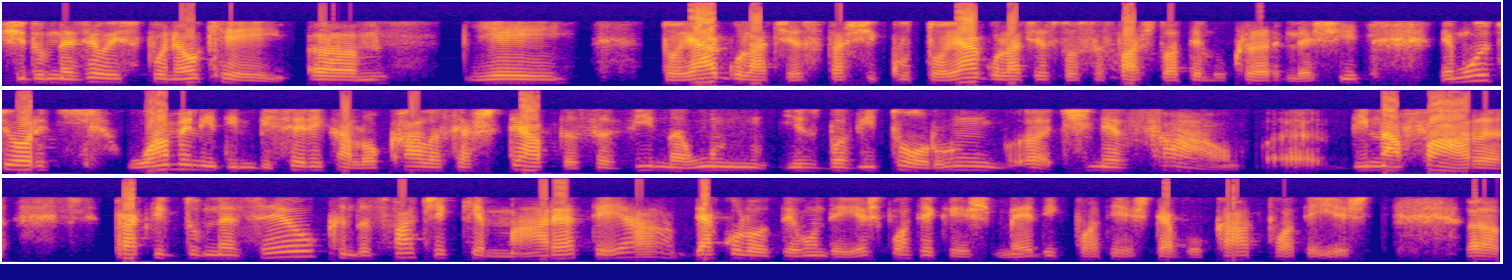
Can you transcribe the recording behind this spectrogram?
Și Dumnezeu îi spune, ok, um, ei toiagul acesta și cu toiagul acesta o să faci toate lucrările. Și de multe ori oamenii din biserica locală se așteaptă să vină un izbăvitor, un uh, cineva uh, din afară Practic Dumnezeu când îți face chemarea te ia de acolo de unde ești, poate că ești medic, poate ești avocat, poate ești uh,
